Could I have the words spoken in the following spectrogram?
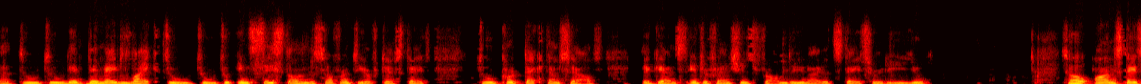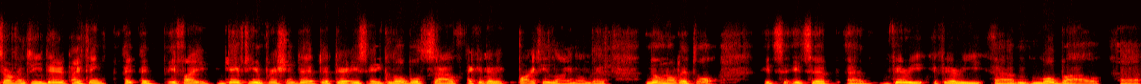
Uh, to to they, they may like to to to insist on the sovereignty of their state to protect themselves against interventions from the United States or the EU. So on state sovereignty, there, I think I, I, if I gave the impression that, that there is a global South academic party line on that, no, not at all. It's it's a, a very very um, mobile uh,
